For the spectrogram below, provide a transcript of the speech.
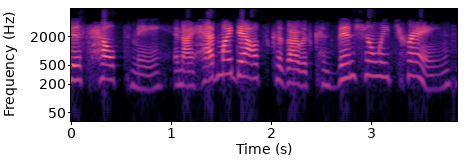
this helped me, and I had my doubts because I was conventionally trained,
